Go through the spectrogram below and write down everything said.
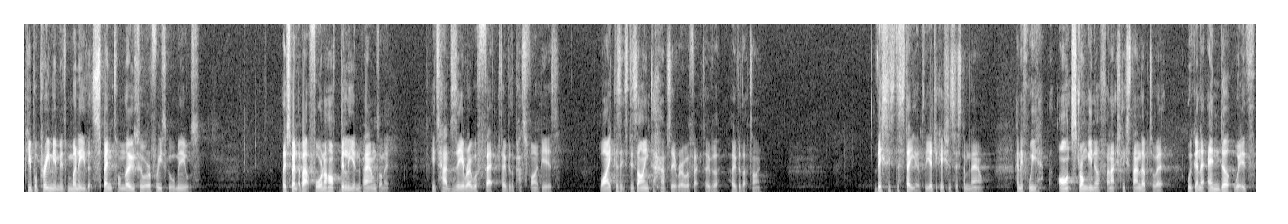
Pupil premium is money that's spent on those who are free school meals. They've spent about four and a half billion pounds on it. It's had zero effect over the past five years. Why? Because it's designed to have zero effect over, over that time. This is the state of the education system now. And if we aren't strong enough and actually stand up to it, we're going to end up with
